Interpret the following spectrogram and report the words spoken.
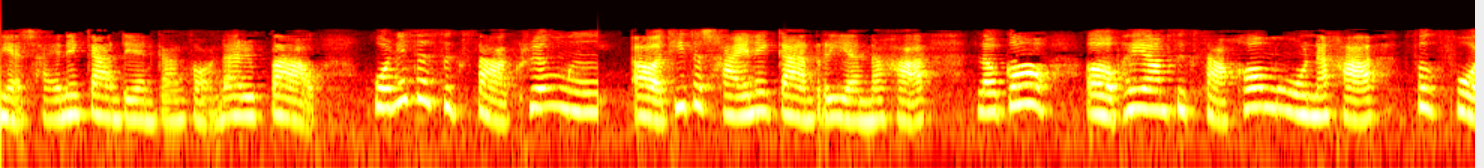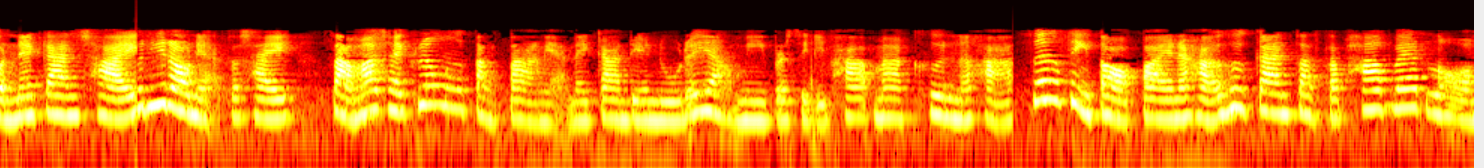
เนี่ยใช้ในการเรียนการสอนได้หรือเปล่า ควรที่จะศึกษาเครื่องมือเอ่อที่จะใช้ในการเรียนนะคะ แล้วก็เอ่อพยายามศึกษาข้อมูลนะคะ ฝึกฝนในการใช้เพื่อที่เราเนี่ยจะใช้ สามารถใช้เครื่องมือต่างๆ เนี่ยในการเรียนรู้ได้อย่างมีประสิทธิภาพมากขึ้นนะคะ ซึ่งสิ่งต่อไปนะคะก็คือการจัดสภาพแวดล้อม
